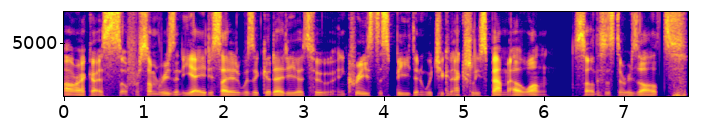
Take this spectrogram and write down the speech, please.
Alright guys, so for some reason EA decided it was a good idea to increase the speed in which you can actually spam L1. So this is the result.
